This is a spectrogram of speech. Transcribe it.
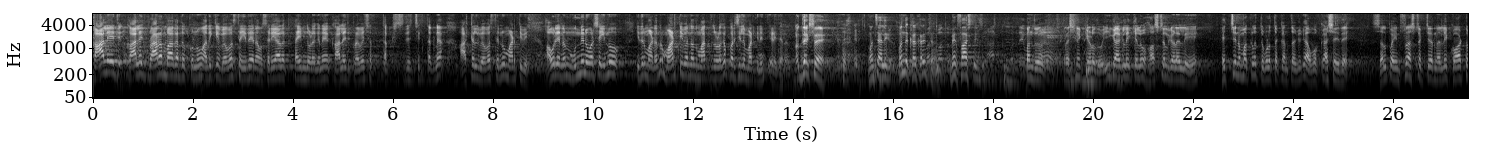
ಕಾಲೇಜ್ ಕಾಲೇಜ್ ಪ್ರಾರಂಭ ಆಗೋದಕ್ಕೂ ಅದಕ್ಕೆ ವ್ಯವಸ್ಥೆ ಇದೆ. ನಾವು ಸರಿಯಾದ ಟೈಮ್ದೊಳಗನೆ ಕಾಲೇಜ್ ಪ್ರವೇಶ ತಕ್ಷ ಸಿಕ್ಕ ತಕ್ಷಣ ಹಾಸ್ಟೆಲ್ ವ್ಯವಸ್ಥೆನೂ ಮಾಡ್ತೀವಿ. ಅವ್ರೇನೋ ಮುಂದಿನ ವರ್ಷ ಇನ್ನೂ ಇದನ್ನ ಮಾಡಿ ಅಂದ್ರೆ ಮಾಡ್ತೀವಿ ಅನ್ನೋದು ಮಾತದೊಳಗೆ ಪರಿಶೀಲನೆ ಮಾಡ್ತೀನಿ ಅಂತ ಹೇಳಿದೆ ನಾನು. ಅಧ್ಯಕ್ಷರೇ. ಒಂದು ಅಲ್ಲಿಗೆ ಒಂದು ಬೇಗ ಫಾಸ್ಟ್ ಒಂದು ಪ್ರಶ್ನೆ ಕೇಳೋದು. ಈಗಾಗಲೇ ಕೆಲವು ಹಾಸ್ಟೆಲ್ಗಳಲ್ಲಿ ಹೆಚ್ಚಿನ ಮಕ್ಕಳು ತಗೊಳ್ತಕ್ಕಂಥ ಅವಕಾಶ ಇದೆ. ಸ್ವಲ್ಪ ಇನ್ಫ್ರಾಸ್ಟ್ರಕ್ಚರ್ನಲ್ಲಿ ಕಾಟು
